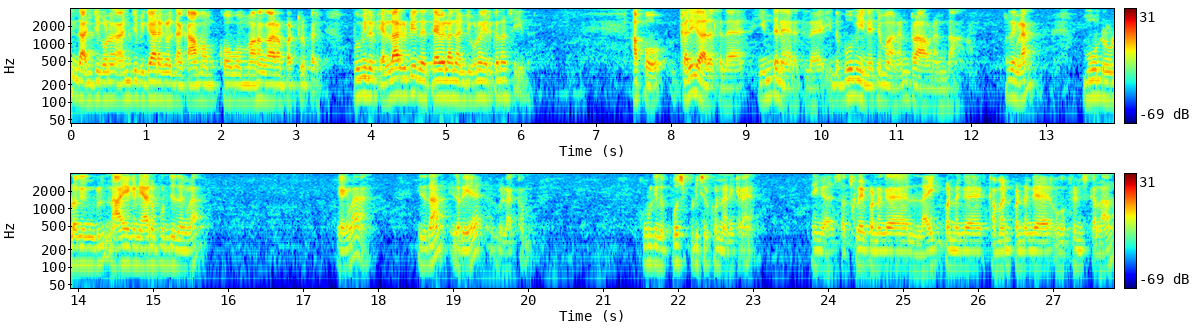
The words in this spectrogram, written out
இந்த அஞ்சு குணம் அஞ்சு விகாரங்கள் தான். காமம் கோபம் அகங்காரம் பற்று பெரு பூமியில் இருக்க எல்லாருக்கிட்டையும் இந்த தேவையில்லாத அஞ்சு குணம் இருக்க தான் செய்யுது. அப்போது கலிகாலத்தில் இந்த நேரத்தில் இந்த பூமியின் எஜமானன் ராவணன் தான். புரியுதுங்களா மூன்று உலகங்கள் நாயகன் யாரும் புரிஞ்சுதுங்களா? ஓகேங்களா? இதுதான் இதோடைய விளக்கம். உங்களுக்கு இந்த போஸ்ட் பிடிச்சிருக்குன்னு நினைக்கிறேன். நீங்கள் சப்ஸ்கிரைப் பண்ணுங்கள் லைக் பண்ணுங்கள் கமெண்ட் பண்ணுங்கள் உங்கள் ஃப்ரெண்ட்ஸ்க்கெல்லாம்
